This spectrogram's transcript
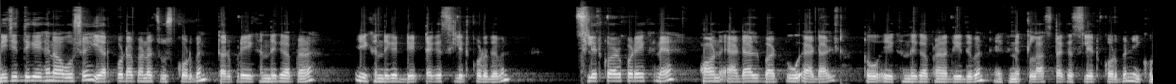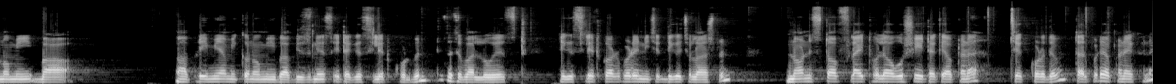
নিচের দিকে এখানে অবশ্যই এয়ারপোর্ট আপনারা চুজ করবেন। তারপরে এখান থেকে আপনারা এখান থেকে ডেটটাকে সিলেক্ট করে দেবেন। সিলেক্ট করার পরে এখানে অন অ্যাডাল্ট বা টু অ্যাডাল্ট তো এখান থেকে আপনারা দিয়ে দেবেন। এখানে ক্লাসটাকে সিলেক্ট করবেন ইকোনমি বা প্রিমিয়াম ইকোনমি বা বিজনেস এটাকে সিলেক্ট করবেন, ঠিক আছে, বা লোয়েস্ট এটাকে সিলেক্ট করার পরে নিচের দিকে চলে আসবেন। নন স্টপ ফ্লাইট হলে অবশ্যই এটাকে আপনারা চেক করে দেবেন, তারপরে আপনারা এখানে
